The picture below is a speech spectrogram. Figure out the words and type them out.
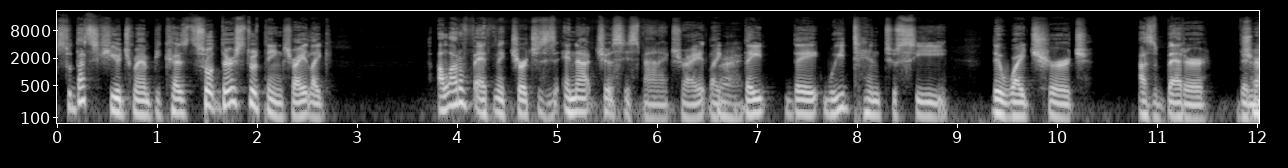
So that's huge, man, because so there's two things, right? Like a lot of ethnic churches and not just Hispanics, right? Like Right. they they we tend to see the white church as better than Sure.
